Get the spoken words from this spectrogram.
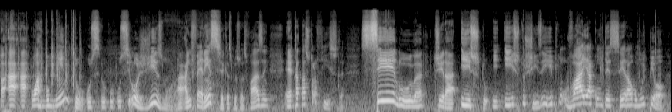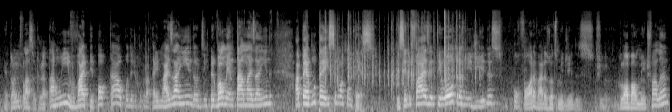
a- a- o argumento, o, o- o silogismo, a, a inferência que as pessoas fazem é catastrofista. Se Lula tirar isto e isto, X e Y, vai acontecer algo muito pior. Então a inflação que já tá ruim, vai pipocar, o poder de compra vai cair mais ainda, o desemprego vai aumentar mais ainda. A pergunta é, e se não acontece? E se ele faz, ele tem outras medidas por fora, várias outras medidas, enfim, globalmente falando,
